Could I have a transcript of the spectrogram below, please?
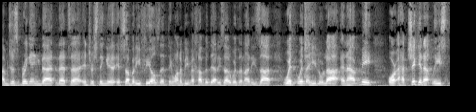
I'm just bringing that. That's uh, interesting. If somebody feels that they want to be mechabed Arizal with an Arizal with with a hilula and have meat or have chicken at least,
